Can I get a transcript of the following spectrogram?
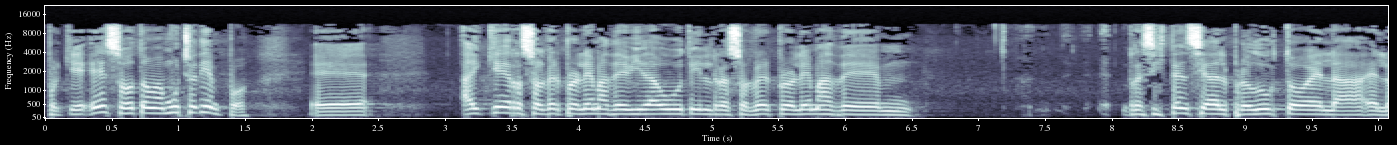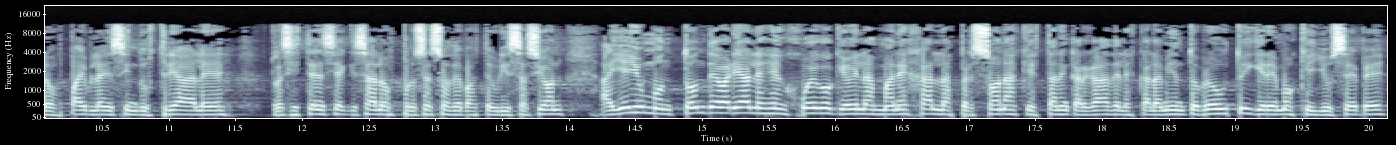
porque eso toma mucho tiempo. Eh, hay que resolver problemas de vida útil, resolver problemas de mm, resistencia del producto en, los pipelines industriales, resistencia quizá a los procesos de pasteurización. Ahí hay un montón de variables en juego que hoy las manejan las personas que están encargadas del escalamiento de producto y queremos que Giuseppe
